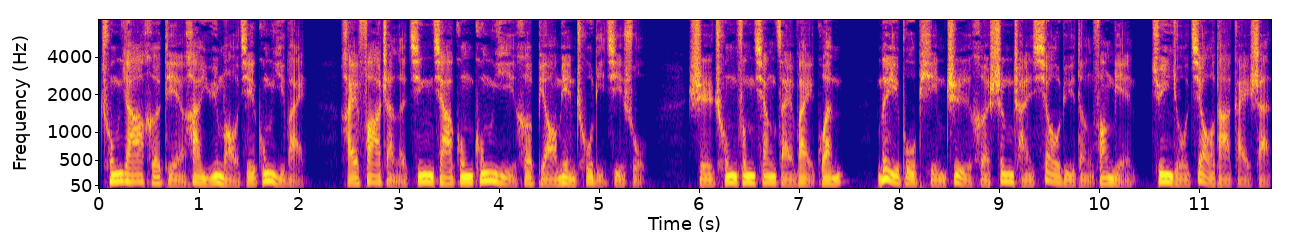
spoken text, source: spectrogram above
冲压和点焊与铆接工艺外，还发展了精加工工艺和表面处理技术，使冲锋枪在外观、内部品质和生产效率等方面均有较大改善。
